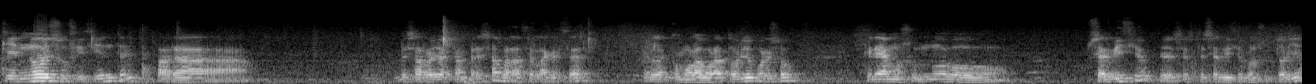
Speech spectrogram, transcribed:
que no es suficiente para desarrollar esta empresa, para hacerla crecer como laboratorio, por eso creamos un nuevo servicio, que es este servicio consultoría.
